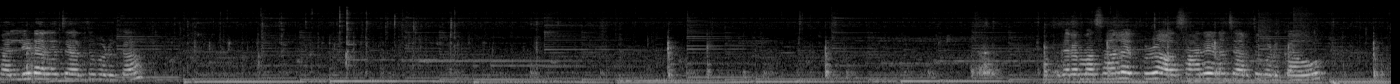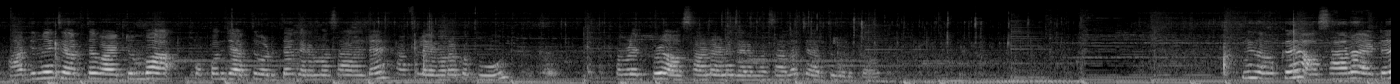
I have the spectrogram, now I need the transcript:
മല്ലിയുടെ ഇല ചേർത്ത് കൊടുക്കാം. ഗരം മസാല എപ്പോഴും അവസാനമാണ് ചേർത്ത് കൊടുക്കാവൂ. ആദ്യമേ ചേർത്ത് വഴറ്റുമ്പോൾ ഒപ്പം ചേർത്ത് കൊടുത്താൽ ഗരം മസാലയുടെ ആ ഫ്ലേവറൊക്കെ പോവും. നമ്മളെപ്പോഴും അവസാനമാണ് ഗരം മസാല ചേർത്ത് കൊടുക്കാവൂ. ഇനി നമുക്ക് അവസാനമായിട്ട്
